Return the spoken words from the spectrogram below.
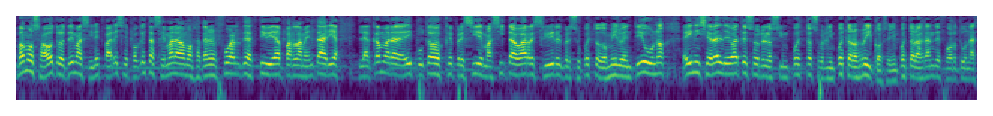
Vamos a otro tema si les parece, porque esta semana vamos a tener fuerte actividad parlamentaria. La Cámara de Diputados que preside Masita va a recibir el presupuesto 2021 e iniciará el debate sobre los impuestos, sobre el impuesto a los ricos, el impuesto a las grandes fortunas,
